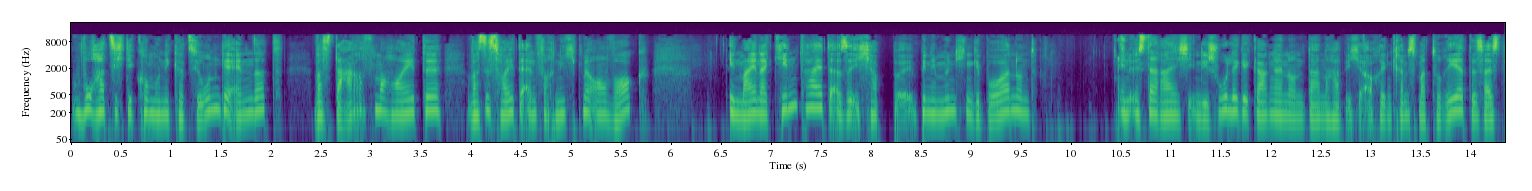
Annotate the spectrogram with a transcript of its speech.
wo hat sich die Kommunikation geändert, was darf man heute, was ist heute einfach nicht mehr en vogue. In meiner Kindheit, also ich hab, bin in München geboren und in Österreich in die Schule gegangen und dann habe ich auch in Krems maturiert. Das heißt,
